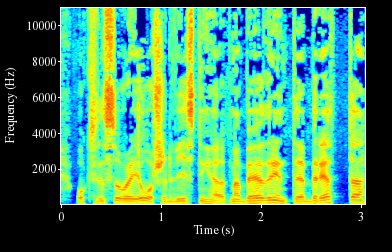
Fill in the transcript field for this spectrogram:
Och sen står det i årsredovisning här att man behöver inte berätta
